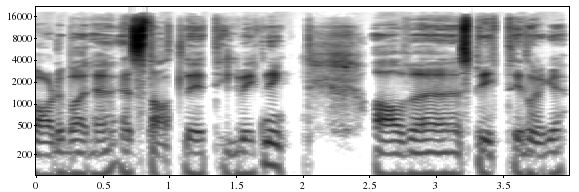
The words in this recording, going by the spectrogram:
var det bare en statlig tilvirkning av eh, sprit i Norge.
